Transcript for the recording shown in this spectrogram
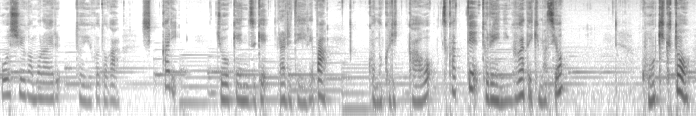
報酬がもらえるということがしっかり条件付けられていれば、このクリッカーを使ってトレーニングができますよ。こう聞くと、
